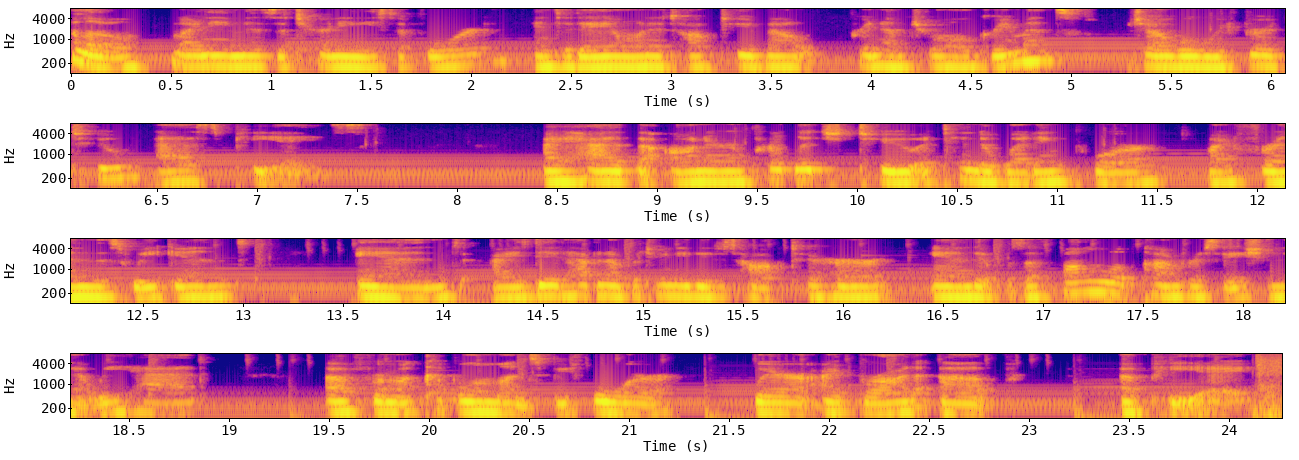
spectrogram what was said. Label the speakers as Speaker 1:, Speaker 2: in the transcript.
Speaker 1: Hello, my name is Attorney Nisa Ford, and today I want to talk to you about prenuptial agreements, which I will refer to as PAs. I had the honor and privilege to attend a wedding for my friend this weekend, and I did have an opportunity to talk to her, and it was a follow up conversation that we had uh, from a couple of months before where I brought up a PA.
